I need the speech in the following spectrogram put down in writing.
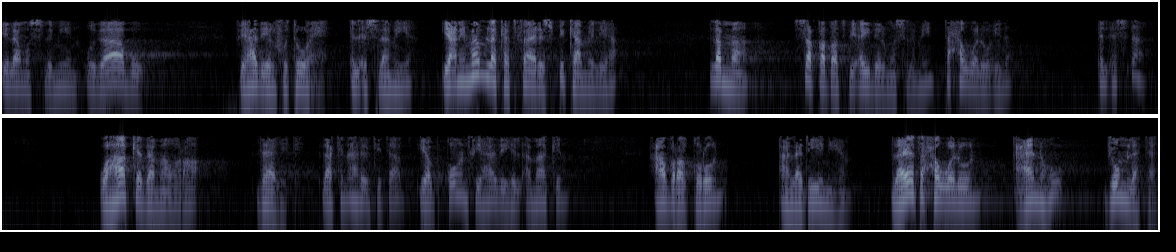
إلى مسلمين وذابوا في هذه الفتوح الإسلامية؟ يعني مملكة فارس بكاملها لما سقطت بأيدي المسلمين تحولوا إلى الإسلام. وهكذا ما وراء ذلك. لكن أهل الكتاب يبقون في هذه الأماكن عبر القرون على دينهم. لا يتحولون عنه جملة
